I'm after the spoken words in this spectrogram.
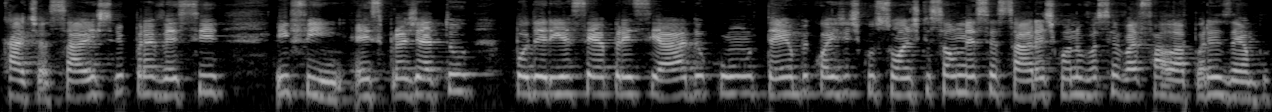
Kátia Saistre, para ver se, enfim, esse projeto poderia ser apreciado com o tempo e com as discussões que são necessárias quando você vai falar, por exemplo,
